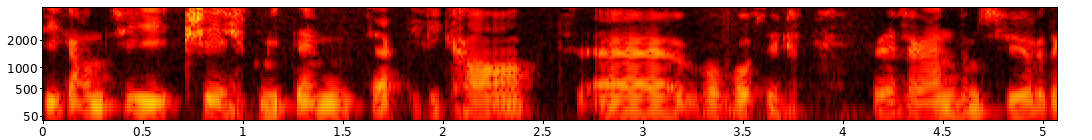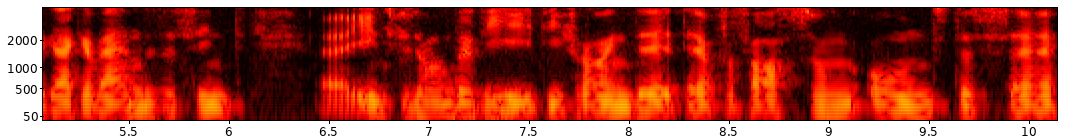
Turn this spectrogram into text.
die ganze Geschichte mit dem Zertifikat, äh, wo, wo sich Referendumsführer dagegen wenden. Das sind äh, insbesondere die, die Freunde der Verfassung und das äh,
